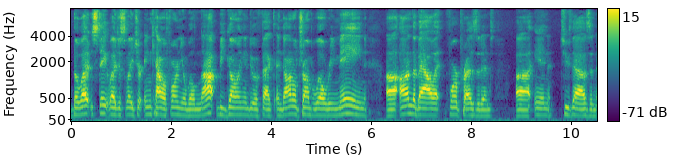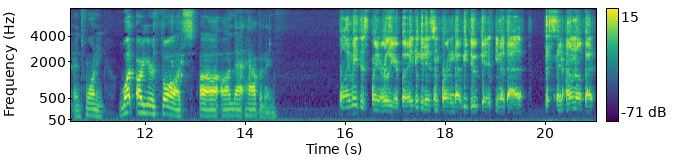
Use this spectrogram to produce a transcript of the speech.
the le- state legislature in California will not be going into effect, and Donald Trump will remain uh, on the ballot for president uh, in 2020. What are your thoughts uh, on that happening? Well, I made this point earlier, but I think it is important that we do get, you know, that the Senate. I don't know if that,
